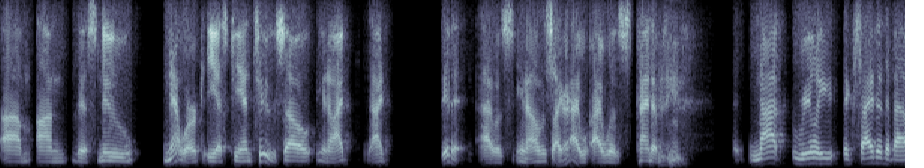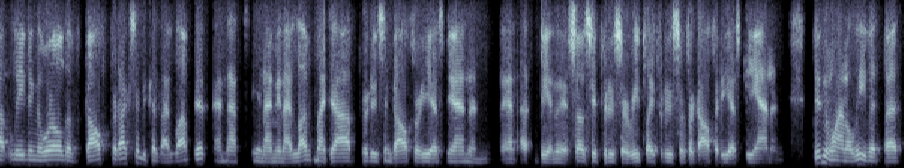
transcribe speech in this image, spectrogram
um, on this new network, E ESPN2. So, you know, I I did it. I was, you know, I was Sure. like, I I was kind of not really excited about leaving the world of golf production because I loved it, and that's you know I mean I loved my job producing golf for ESPN and, and uh, being an associate producer, replay producer for golf at ESPN, and didn't want to leave it, but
